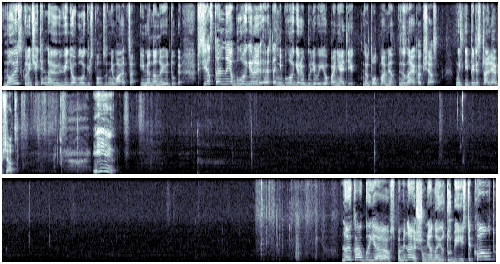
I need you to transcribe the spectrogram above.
но исключительно видеоблогерством занимается, именно на Ютубе. Все остальные блогеры – это не блогеры были в ее понятии на тот момент, не знаю, как сейчас. Мы с ней перестали общаться. И Ну и как бы я вспоминаю, что у меня на Ютубе есть аккаунт.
